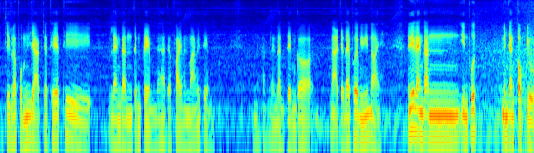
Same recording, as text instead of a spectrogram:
จริงแล้วผมอยากจะเทสที่แรงดันเต็มๆนะฮะแต่ไฟมันมาไม่เต็มนะครับแรงดันเต็มก็น่าจะได้เพิ่มอีกนิดหน่อยทีนี้แรงดันอินพุตมันยังตกอยู่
